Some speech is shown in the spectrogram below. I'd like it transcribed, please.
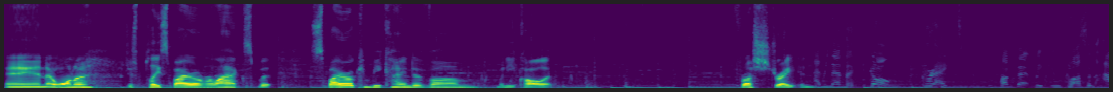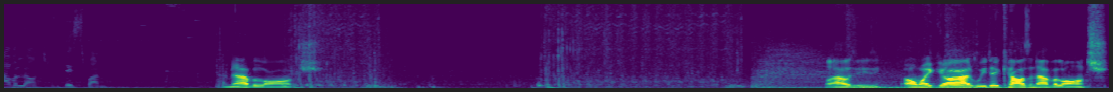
And I want to just play Spyro and relax, but Spyro can be kind of, um, what do you call it? Frustrating. Another gong. Great. I bet we can cause an avalanche with this one. An avalanche. Well, that was easy. Oh my god, we did cause an avalanche.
